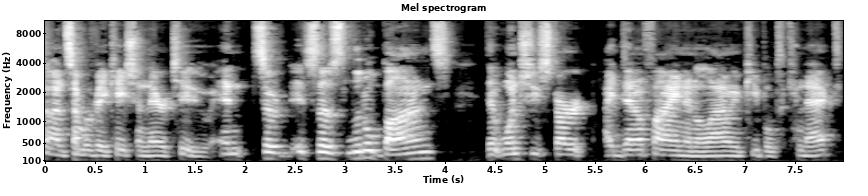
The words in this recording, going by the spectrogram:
on summer vacation there too. And so it's those little bonds that once you start identifying and allowing people to connect,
